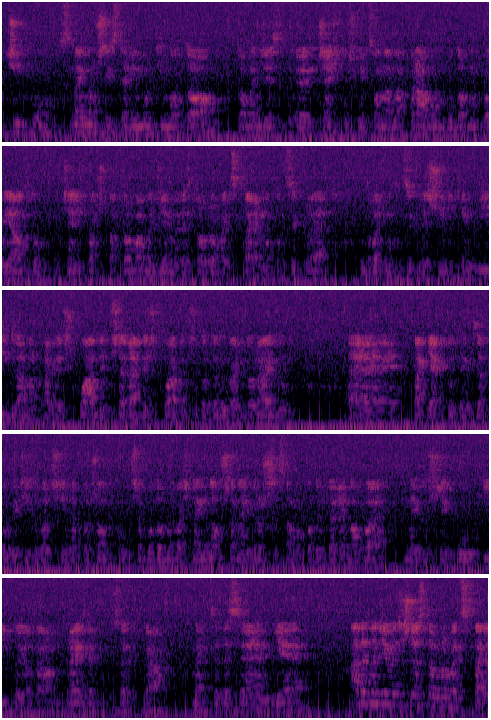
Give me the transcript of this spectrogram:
odcinku z najnowszej serii Multimoto. To będzie e, część poświęcona naprawom, budowom pojazdów, część warsztatowa. Będziemy restaurować stare motocykle, budować motocykle z silnikiem diesla, naprawiać szkłady, przerabiać szkłady, przygotowywać do rajdów. E, tak jak tutaj w zapowiedzi zobaczycie na początku, przebudowywać najnowsze, najdroższe samochody terenowe najwyższej półki, Toyota Land Cruiser 200, Mercedesy AMG, ale będziemy też restaurować stare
